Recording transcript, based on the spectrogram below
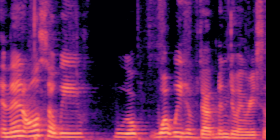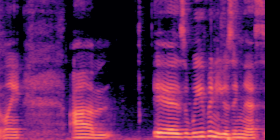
and then also we, we what we have done, been doing recently um, is we've been using this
